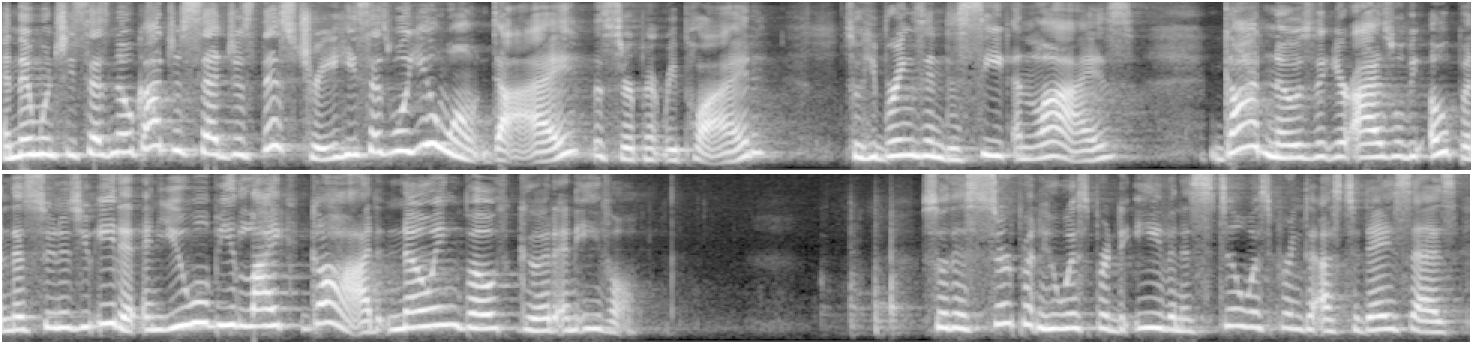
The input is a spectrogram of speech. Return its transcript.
And then when she says, No, God just said just this tree, he says, Well, you won't die, the serpent replied. So he brings in deceit and lies. God knows that your eyes will be opened as soon as you eat it, and you will be like God, knowing both good and evil. So, this serpent who whispered to Eve and is still whispering to us today says,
